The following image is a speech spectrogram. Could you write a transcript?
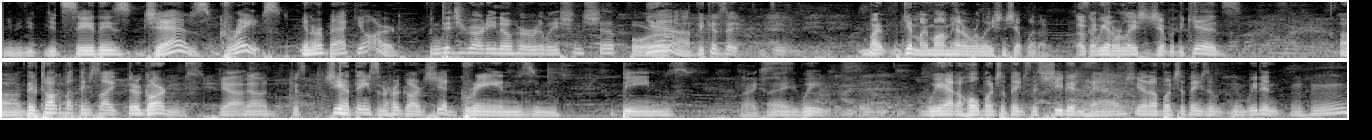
you know, you'd, you'd see these jazz grapes in her backyard. Did you already know her relationship or? Yeah, because it, my again, my mom had a relationship with her, Okay. so we had a relationship with the kids. Uh, they would talk about things like their gardens, Yeah. you know, because she had things in her garden. She had greens and beans. Nice. We we had a whole bunch of things that she didn't have. She had a bunch of things that you know, we didn't. Mm-hmm.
